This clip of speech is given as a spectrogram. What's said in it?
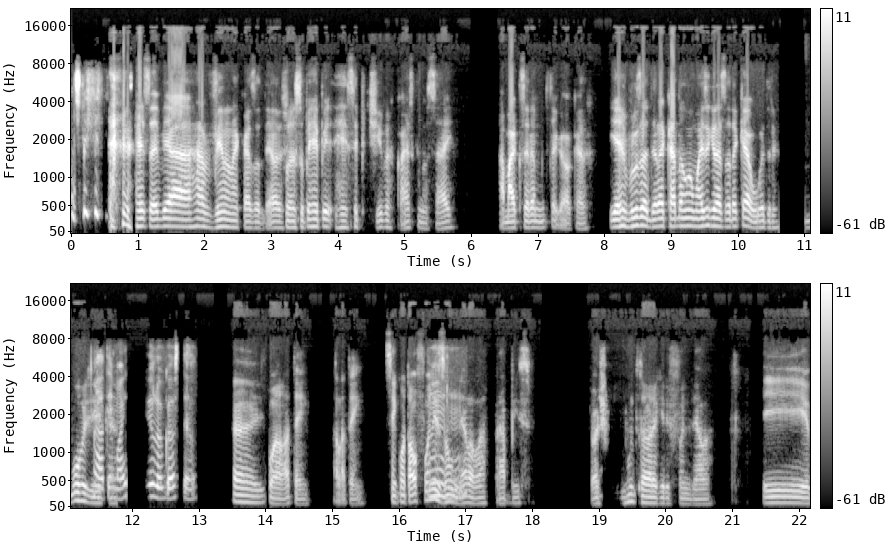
Recebe a Ravena na casa dela, foi super repe- receptiva, quase que não sai. A Max era muito legal, cara. E as blusas dela, cada uma mais engraçada que a outra. Morro de Ela tem cara. maior estilo, eu gosto dela. Ai, pô, ela tem. Ela tem. Sem contar o fonezão Uhum. dela lá, brabíssimo. Eu acho muito da hora aquele fone dela. E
